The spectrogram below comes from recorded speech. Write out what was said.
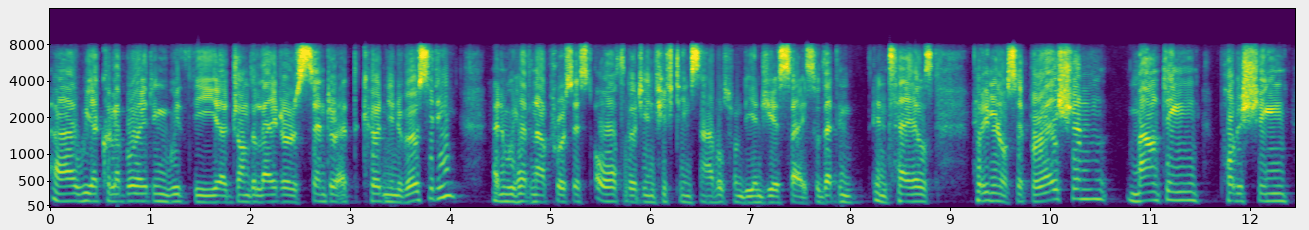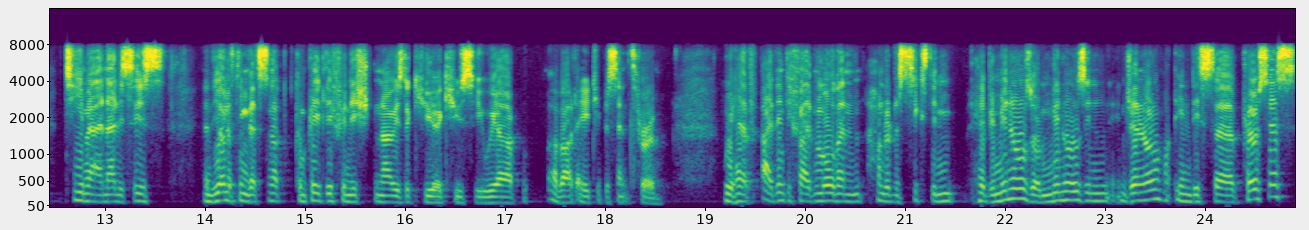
Uh, we are collaborating with the uh, John de Laeter Center at Curtin University, and we have now processed all 13, 15 samples from the NGSA. So that in, entails mineral separation, mounting, polishing, TIMA analysis, and the only thing that's not completely finished now is the QA/QC. We are about 80% through. We have identified more than 160 heavy minerals or minerals in, in general in this uh, process.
